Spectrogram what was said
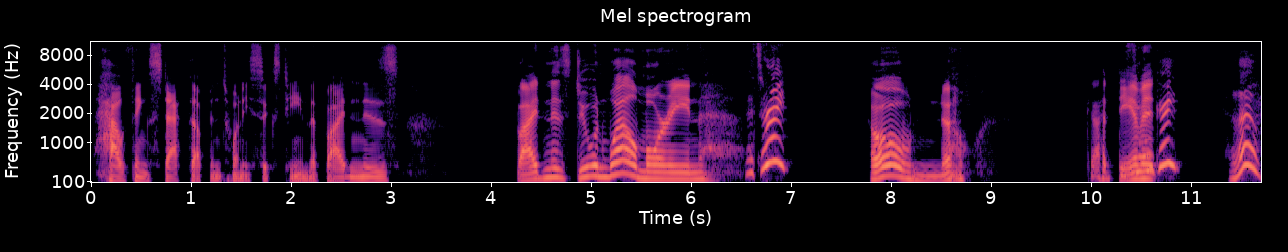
how things stacked up in 2016, that Biden is, Biden is doing well, Maureen. That's right. Oh no. God damn it. Great. Hello.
